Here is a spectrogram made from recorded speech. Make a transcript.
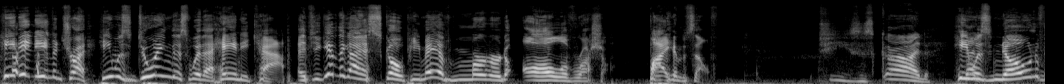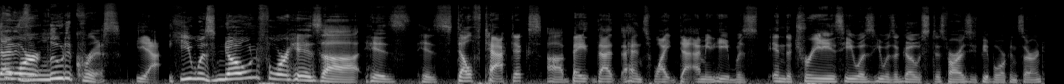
he didn't even try. He was doing this with a handicap. If you give the guy a scope, he may have murdered all of Russia by himself. Jesus God. He That- was known That is for ludicrous. yeah, he was known for his uh his his stealth tactics. Uh, ba- that hence White Death. I mean, he was in the trees. He was he was a ghost as far as these people were concerned.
